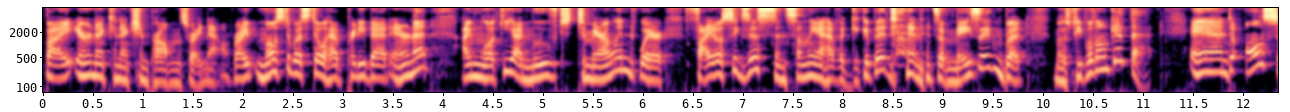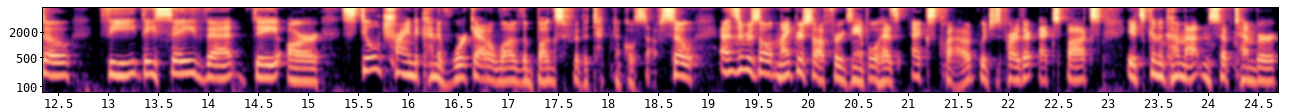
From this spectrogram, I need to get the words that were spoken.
by internet connection problems right now, right? Most of us still have pretty bad internet. I'm lucky I moved to Maryland where Fios exists and suddenly I have a gigabit and it's amazing, but most people don't get that. And also, the they say that they are still trying to kind of work out a lot of the bugs for the technical stuff. So as a result, Microsoft, for example, has xCloud, which is part of their Xbox. It's going to come out in September.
